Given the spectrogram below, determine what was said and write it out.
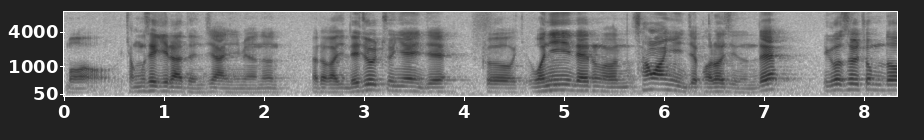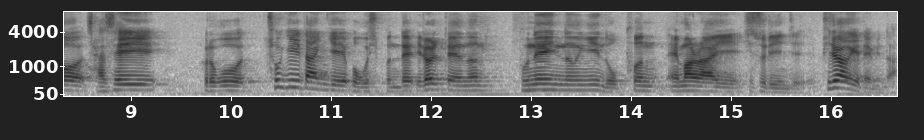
뭐 경색이라든지 아니면은 여러 가지 뇌졸중에 이제 그 원인이 되는 상황이 이제 벌어지는데 이것을 좀 더 자세히 그리고 초기 단계에 보고 싶은데 이럴 때는 분해 능이 높은 MRI 기술이 이제 필요하게 됩니다.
